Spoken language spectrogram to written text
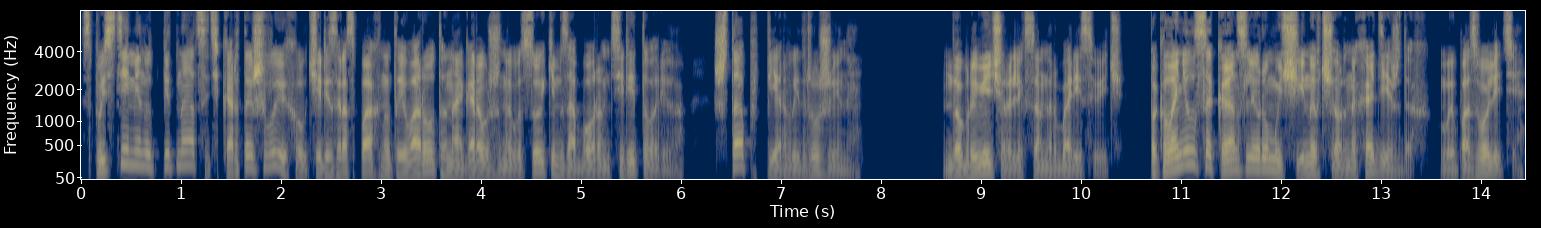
Спустя минут 15 кортеж выехал через распахнутые ворота на огороженную высоким забором территорию. Штаб первой дружины. «Добрый вечер, Александр Борисович». Поклонился канцлеру мужчина в черных одеждах. «Вы позволите?»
